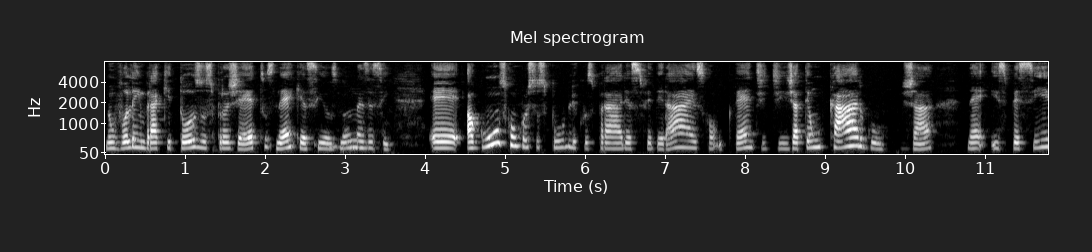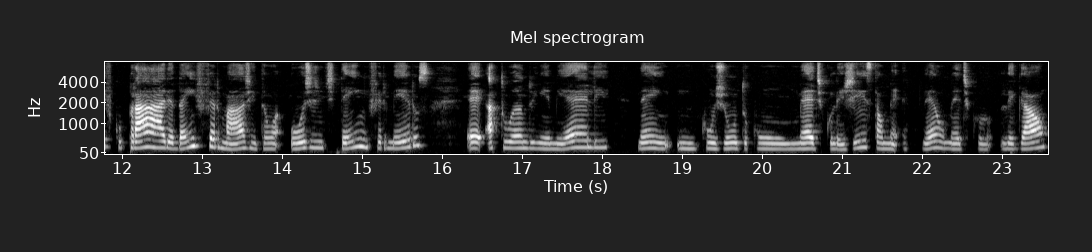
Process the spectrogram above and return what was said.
Não vou lembrar aqui todos os projetos, né? Que assim, os nomes, mas assim, é, alguns concursos públicos para áreas federais, né, de, de, já ter um cargo já né, específico para a área da enfermagem. Então, hoje a gente tem enfermeiros é, atuando em ML, né, em, em, conjunto com o médico legista, o, né, o médico legal.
